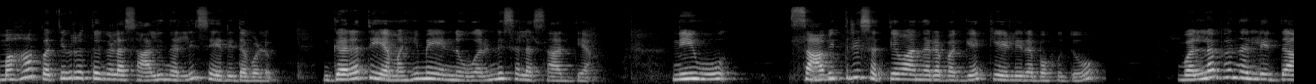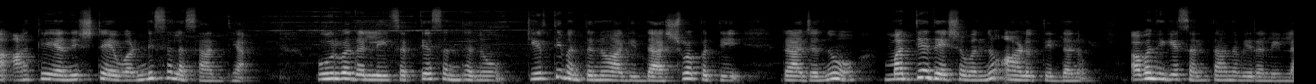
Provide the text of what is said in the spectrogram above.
ಮಹಾಪತಿವ್ರತಗಳ ಸಾಲಿನಲ್ಲಿ ಸೇರಿದವಳು. ಗರತಿಯ ಮಹಿಮೆಯನ್ನು ವರ್ಣಿಸಲ ಸಾಧ್ಯ. ನೀವು ಸಾವಿತ್ರಿ ಸತ್ಯವಾನರ ಬಗ್ಗೆ ಕೇಳಿರಬಹುದು. ವಲ್ಲಭನಲ್ಲಿದ್ದ ಆಕೆಯ ನಿಷ್ಠೆ ವರ್ಣಿಸಲ ಸಾಧ್ಯ. ಪೂರ್ವದಲ್ಲಿ ಸತ್ಯಸಂಧನು, ಕೀರ್ತಿವಂತನೂ ಆಗಿದ್ದ ಅಶ್ವಪತಿ ರಾಜನು ಮಧ್ಯ ದೇಶವನ್ನು ಆಳುತ್ತಿದ್ದನು. ಅವನಿಗೆ ಸಂತಾನವಿರಲಿಲ್ಲ.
